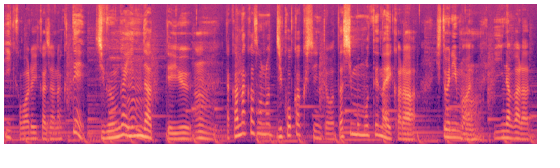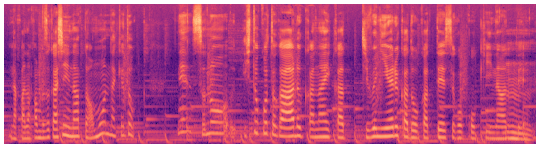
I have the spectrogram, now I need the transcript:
いいか悪いかじゃなくて自分がいいんだっていう、うん。なかなかその自己革新って私も持てないから人に今うん言いながらなかなか難しいなとは思うんだけど、ね、その一言があるかないか自分に言えるかどうかってすごく大きいなって、うん。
